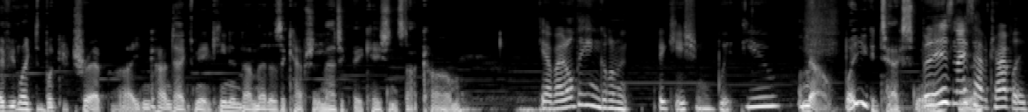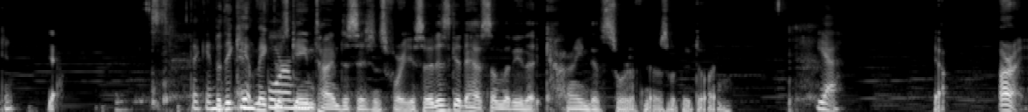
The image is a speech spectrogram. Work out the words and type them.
If you'd like to book your trip, uh, you can contact me at keenan.meadows at captionmagicvacations.com. Yeah, but I don't think you can go on vacation with you. No, but you can text me. But it is nice you to have a travel agent. Yeah. But they can't make those game time decisions for you, so it is good to have somebody that kind of sort of knows what they're doing. Yeah. Yeah. All right.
